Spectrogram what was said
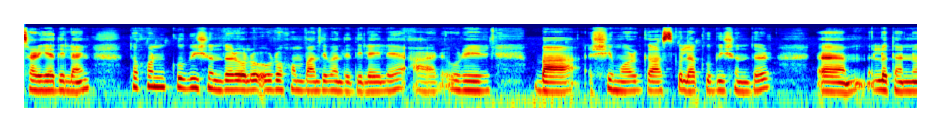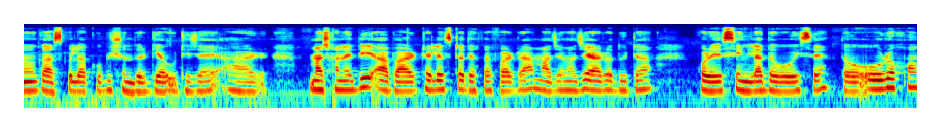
ছাড়িয়া দিলেন তখন খুবই সুন্দর ওরকম বান্ধি বান্ধি দিলাইলে আর উড়ির বা শিমর গাছগুলা খুবই সুন্দর লতানো গাছগুলা খুবই সুন্দর গিয়া উঠে যায়। আর মাঝখানে দিয়ে আবার টেলেসটা দেখতে পাররা, মাঝে মাঝে আরও দুইটা করে সিংলা দেওয়া হয়েছে তো ওরকম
